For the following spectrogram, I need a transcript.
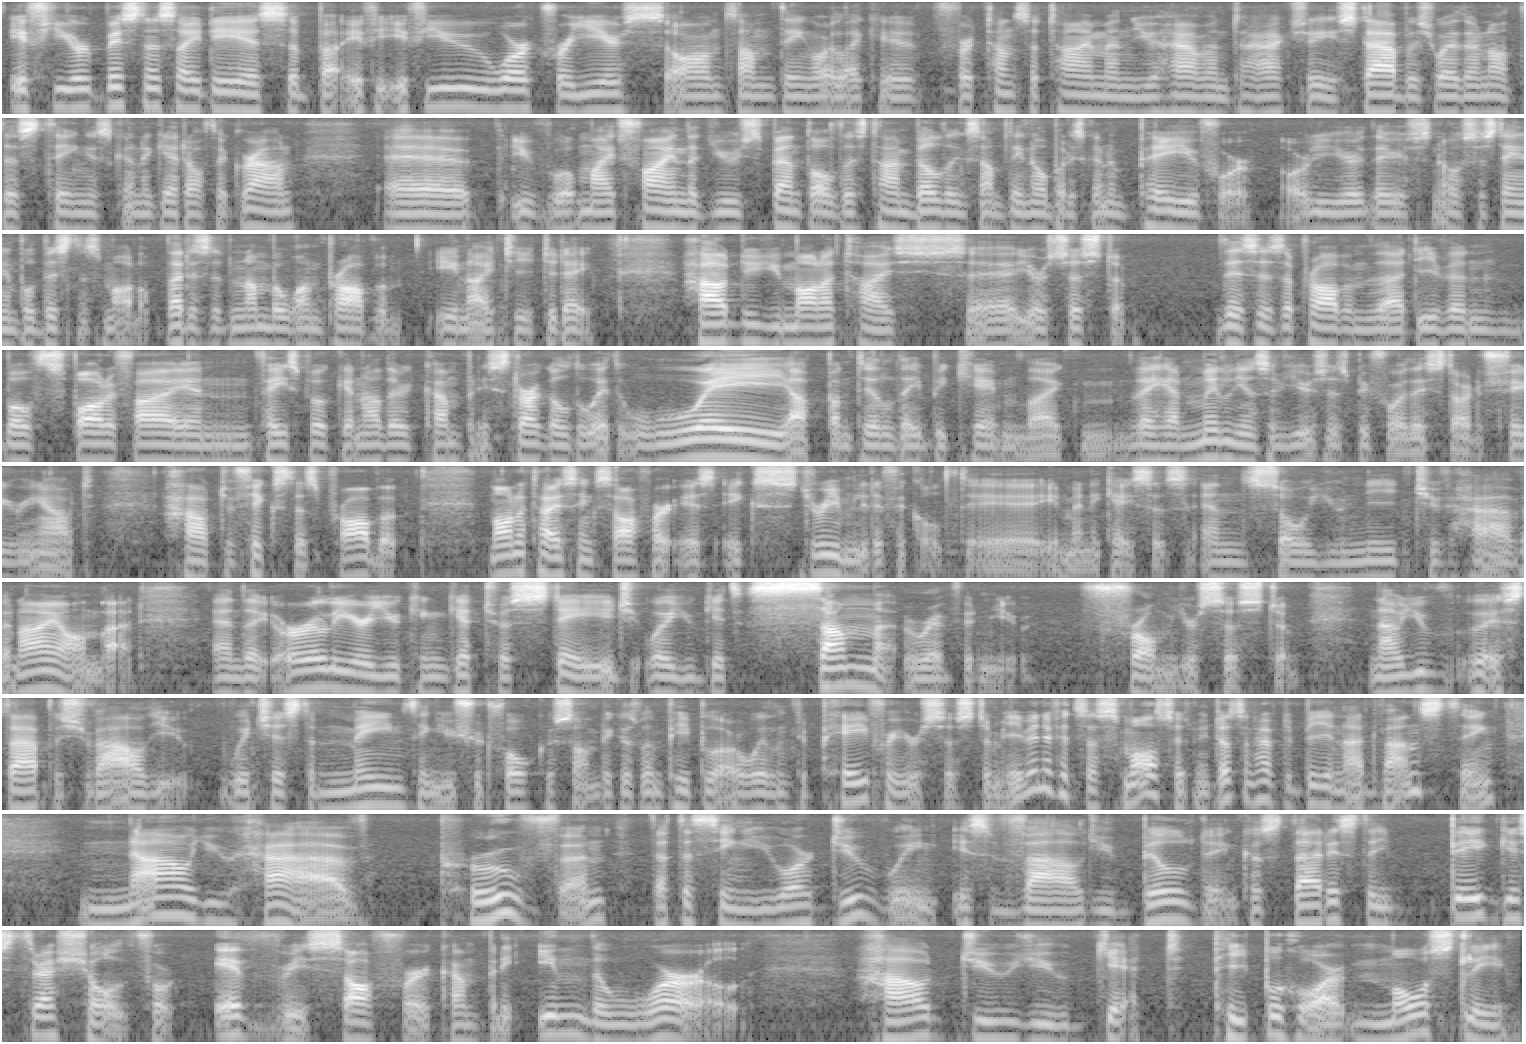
if your business idea is about if if you work for years on something or like uh, for tons of time and you haven't actually established whether or not this thing is going to get off the ground, uh, you will might find that you spent all this time building something nobody's going to pay you for, or there's no sustainable business model. That is the number one problem in IT today. How do you monetize uh, your system? This is a problem that even both Spotify and Facebook and other companies struggled with way up until they became like they had millions of users before they started figuring out how to fix this problem. Monetizing software is extremely difficult uh, in many cases and so you need to have an eye on that and the earlier you can get to a stage where you get some revenue from your system. Now you've established value, which is the main thing you should focus on because when people are willing to pay for your system, even if it's a small system, it doesn't have to be an advanced thing, now you have proven that the thing you are doing is value building because that is the biggest threshold for every software company in the world. How do you get people who are mostly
